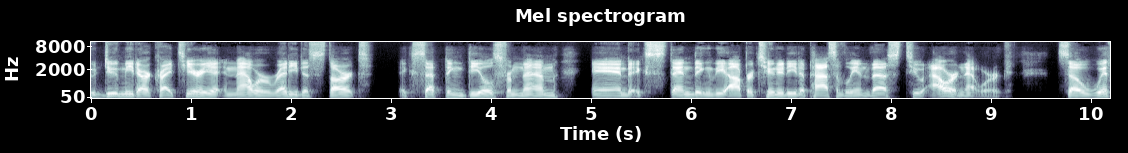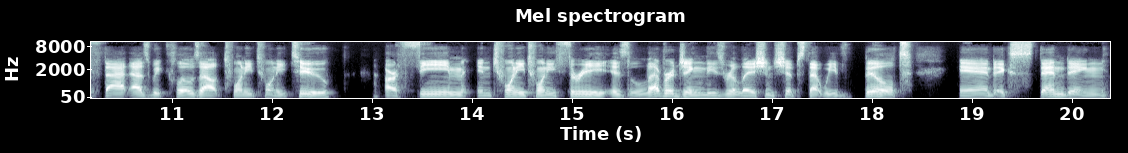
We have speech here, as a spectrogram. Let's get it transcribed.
who do meet our criteria and now we're ready to start accepting deals from them and extending the opportunity to passively invest to our network. So, with that, as we close out 2022, our theme in 2023 is leveraging these relationships that we've built and extending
